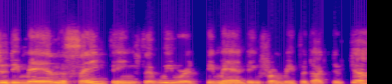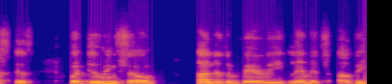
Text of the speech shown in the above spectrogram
to demand the same things that we were demanding from reproductive justice, but doing so under the very limits of the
